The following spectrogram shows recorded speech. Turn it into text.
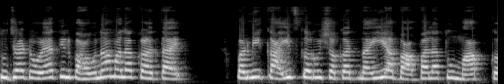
तुझ्या डोळ्यातील भावना मला कळतायत. पण मी काहीच करू शकत नाही या बापाला तू माफ कर.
